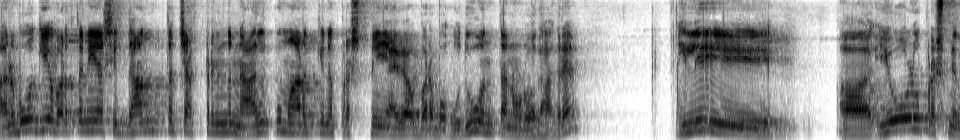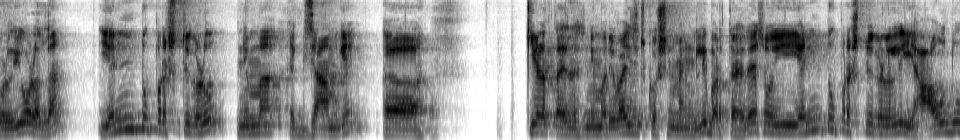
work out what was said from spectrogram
ಅನುಭೋಗೀಯ ವರ್ತನೆಯ ಸಿದ್ಧಾಂತ ಚಾಪ್ಟರ್ನಿಂದ ನಾಲ್ಕು ಮಾರ್ಕಿನ ಪ್ರಶ್ನೆ ಯಾವ್ಯಾವ ಬರಬಹುದು ಅಂತ ನೋಡೋದಾದರೆ, ಇಲ್ಲಿ ಏಳು ಪ್ರಶ್ನೆಗಳು, ಏಳಲ್ಲ, ಎಂಟು ಪ್ರಶ್ನೆಗಳು ನಿಮ್ಮ ಎಕ್ಸಾಮ್ಗೆ ಕೇಳ್ತಾ ಇದೆ. ನಿಮ್ಮ ರಿವೈಸ್ಡ್ ಕ್ವಶನ್ ಬ್ಯಾಂಕ್ನಲ್ಲಿ ಬರ್ತಾ ಇದೆ. ಸೊ ಈ ಎಂಟು ಪ್ರಶ್ನೆಗಳಲ್ಲಿ ಯಾವುದು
